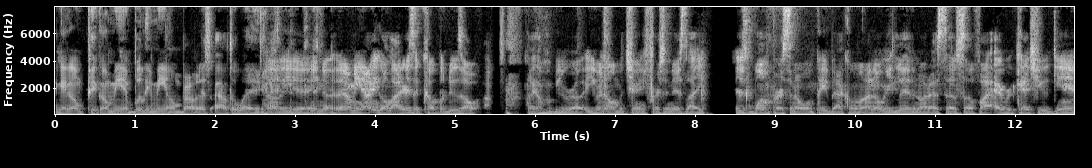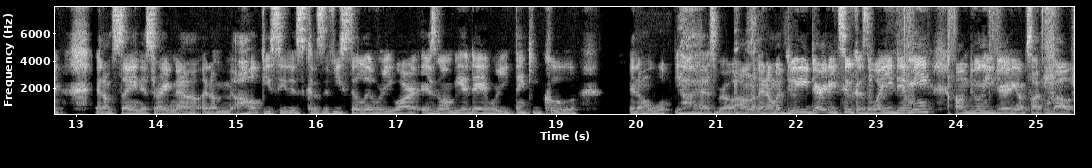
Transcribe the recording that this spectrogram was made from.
nigga ain't gonna pick on me and bully me on, bro. That's out the way. Oh yeah, you know, I mean, I ain't gonna lie. There's a couple dudes. I like. I'm gonna be real. Even though I'm a changed person, there's like there's one person I want to pay back on. I know where you live and all that stuff. So if I ever catch you again, and I'm saying this right now, and I'm, I hope you see this because if you still live where you are, it's gonna be a day where you think you cool. And I'm gonna whoop your ass, bro. I'm, and I'm gonna do you dirty too, because the way you did me, I'm doing you dirty. I'm talking about.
